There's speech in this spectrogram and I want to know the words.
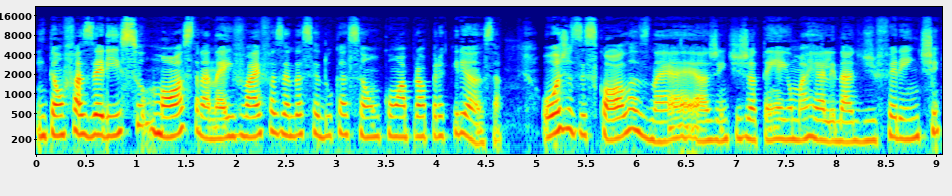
Então, fazer isso mostra, né, e vai fazendo essa educação com a própria criança. Hoje, as escolas, né, a gente já tem aí uma realidade diferente,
